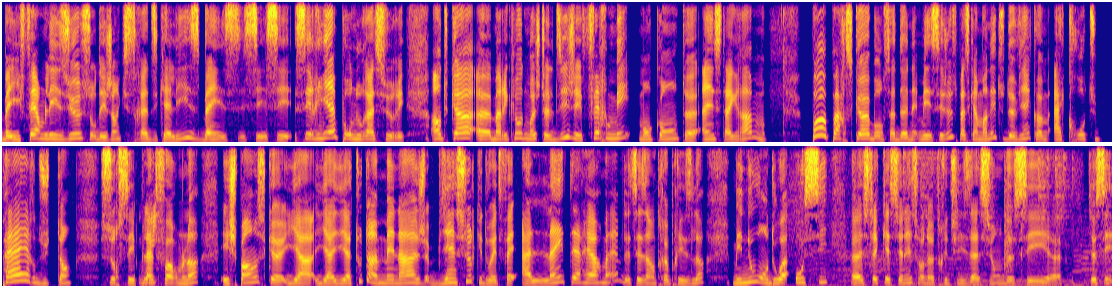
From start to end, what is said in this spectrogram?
ben, il ferme les yeux sur des gens qui se radicalisent, ben, c'est- c'est c'est- c'est rien pour nous rassurer. En tout cas, euh, Marie-Claude, moi, je te le dis, j'ai fermé mon compte euh, Instagram. Pas parce que, bon, ça donnait, mais c'est juste parce qu'à un moment donné, tu deviens comme accro. Tu perds du temps sur ces plateformes-là. Et je pense qu'il y a, il y, a, il y a tout un ménage, bien sûr, qui doit être fait à l'intérieur même de ces entreprises-là. Mais nous, on doit aussi euh, se questionner sur notre utilisation de ces, euh, de ces,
